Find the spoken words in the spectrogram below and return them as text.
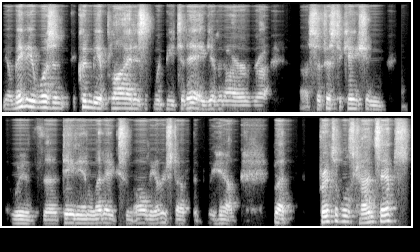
you know, maybe it wasn't, it couldn't be applied as it would be today, given our uh, uh, sophistication with uh, data analytics and all the other stuff that we have. But principles, concepts,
